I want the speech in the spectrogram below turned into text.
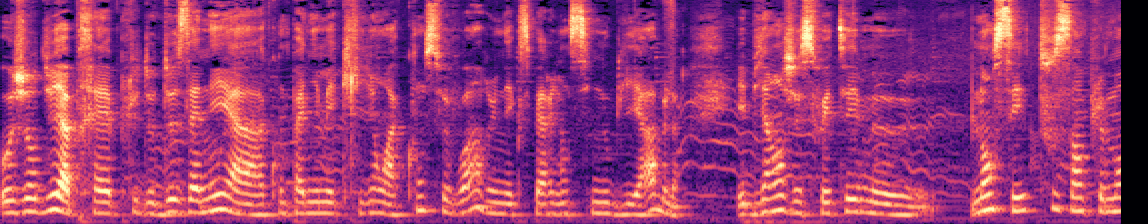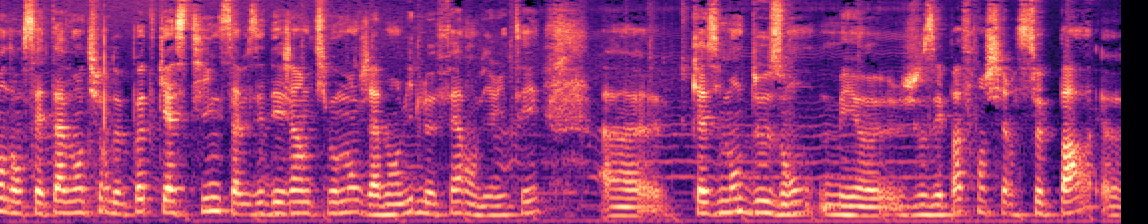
Aujourd'hui, après plus de deux années à accompagner mes clients à concevoir une expérience inoubliable, eh bien, j'ai souhaité me lancer tout simplement dans cette aventure de podcasting. Ça faisait déjà un petit moment que j'avais envie de le faire en vérité, euh, quasiment deux ans, mais euh, je n'osais pas franchir ce pas. Euh,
